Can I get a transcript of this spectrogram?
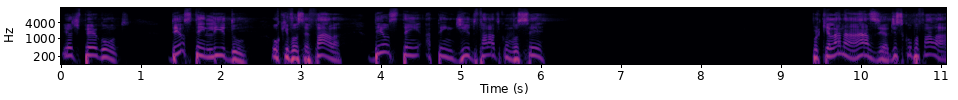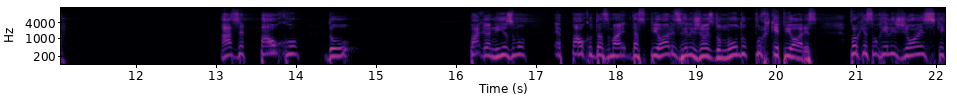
Eu te pergunto: Deus tem lido o que você fala? Deus tem atendido, falado com você? Porque lá na Ásia, desculpa falar, Ásia é palco do paganismo, é palco das, das piores religiões do mundo. Por que piores? Porque são religiões que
